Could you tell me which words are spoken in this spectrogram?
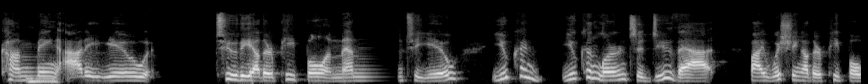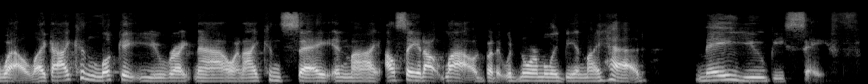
coming mm-hmm. out of you to the other people and them to you. You can you can learn to do that by wishing other people well. Like I can look at you right now and I can say in my, I'll say it out loud, but it would normally be in my head, may you be safe.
